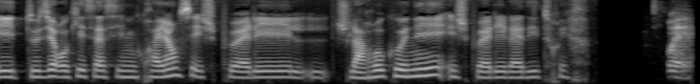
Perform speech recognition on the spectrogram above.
et te dire ok ça c'est une croyance et je peux aller, je la reconnais et je peux aller la détruire? Ouais,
